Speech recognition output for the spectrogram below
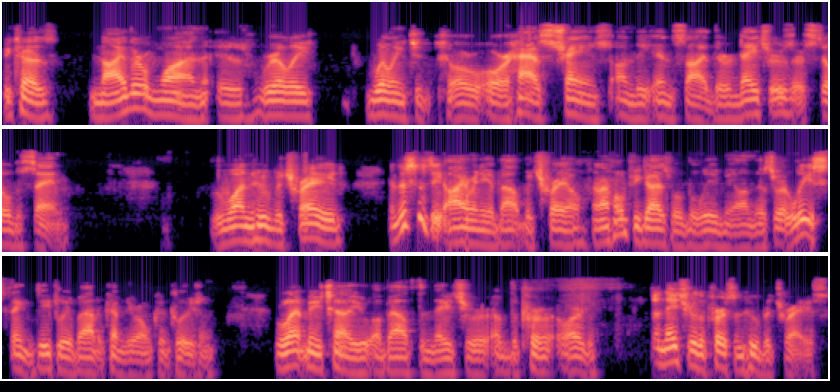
because neither one is really willing to or, or has changed on the inside. Their natures are still the same. The one who betrayed, and this is the irony about betrayal, and I hope you guys will believe me on this, or at least think deeply about it, come to your own conclusion. Let me tell you about the nature of the per or the, the nature of the person who betrays.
